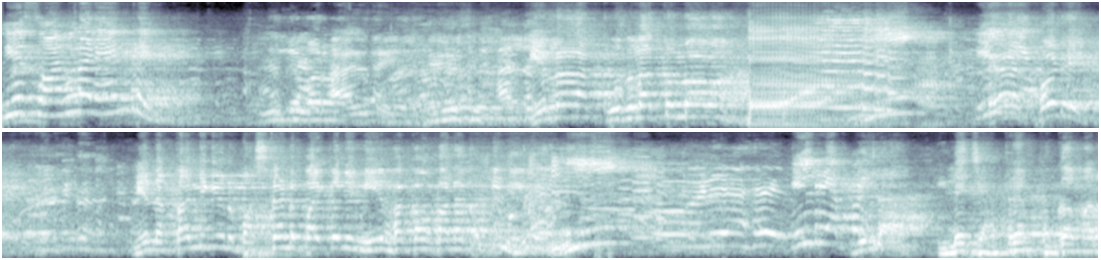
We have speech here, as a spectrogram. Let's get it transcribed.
ನೀವು ಸ್ವಾಮಿಗಳು ಏನ್ರಿ? ಇಲ್ಲ ಕುದಲ ತುಂಬಾವ. ಹೊಡಿ ನಿನ್ನ ಕಣ್ಣಿಗೆ ಬಸ್ ಸ್ಟ್ಯಾಂಡ್ ಪೈಕ ನೀರ್ ಹಾಕೋ ಕಾಣಕತ್ತೀನಿ ಇಲ್ರಿ ಅಪ್ಪ. ಇಲ್ಲ ಇಲ್ಲೇ ಜಾತ್ರೆ ಪುಗ್ಗ ಮರ.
